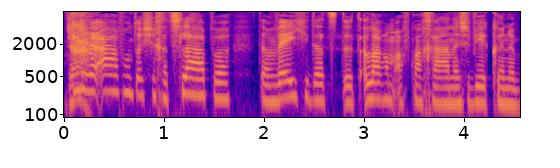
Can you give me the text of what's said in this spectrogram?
Iedere avond als je gaat slapen, dan weet je dat het alarm af kan gaan... en ze weer kunnen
